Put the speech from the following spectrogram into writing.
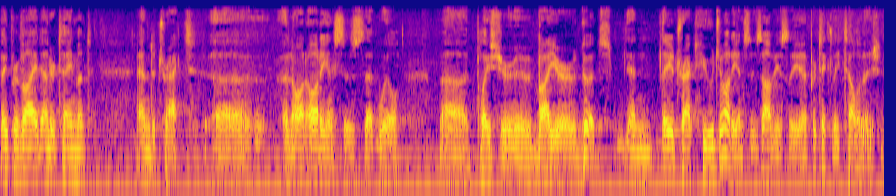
They provide entertainment and attract uh, audiences that will uh, place your buy your goods, and they attract huge audiences. Obviously, uh, particularly television.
